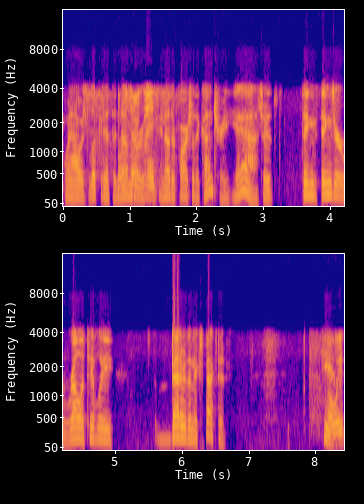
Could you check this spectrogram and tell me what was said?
when I was looking at the well, numbers certainly. in other parts of the country. Yeah, so things things are relatively better than expected. Here. Well, we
